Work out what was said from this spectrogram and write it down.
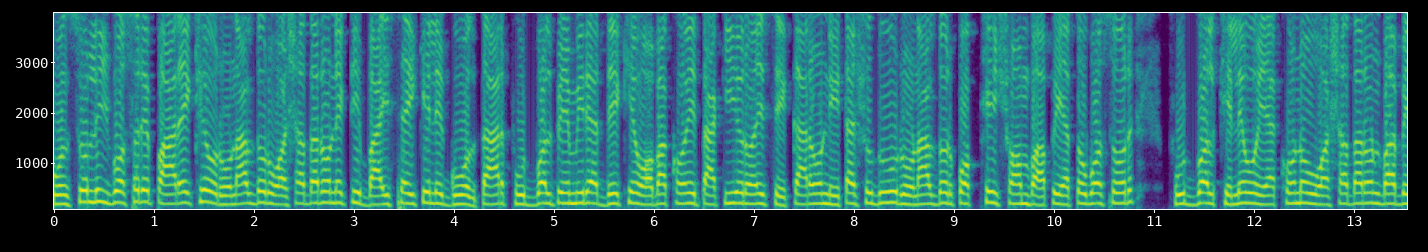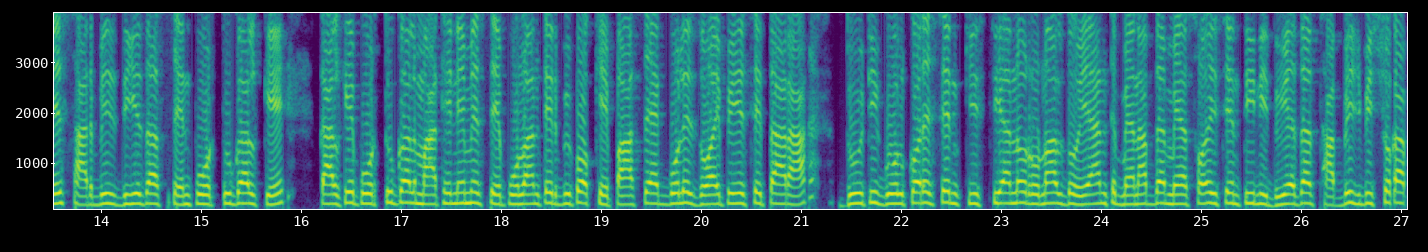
পঁয়তাল্লিশ বছরে পা রেখেও রোনালদোর অসাধারণ একটি বাইসাইকেলে গোল। তার ফুটবল প্রেমীরা দেখে অবাক হয়ে তাকিয়ে রয়েছে, কারণ এটা শুধু রোনালদোর পক্ষেই সম্ভব। এত বছর ফুটবল খেলেও এখনও অসাধারণভাবে সার্ভিস দিয়ে যাচ্ছেন পর্তুগালকে। কালকে পর্তুগাল মাঠে নেমেছে পোল্যান্ডের বিপক্ষে পাঁচ এক গোলে জয় পেয়েছে তারা। দুইটি গোল করেছেন Cristiano Ronaldo and man of the match হয়েছেন তিনি। দুই বিশ্বকাপ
